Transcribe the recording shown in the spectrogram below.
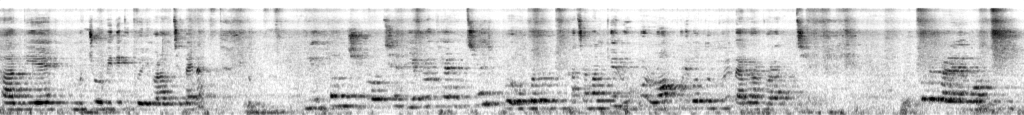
খার দিয়ে, চর্বি দিয়ে তৈরি করা হচ্ছে, তাই না? উৎপাদন শিল্প হচ্ছে যে প্রক্রিয়া হচ্ছে উৎপাদন কাঁচামালকে রূপ ও রং পরিবর্তন করে ব্যবহার করা হচ্ছে। হতে পারে বস্ত্র শিল্প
